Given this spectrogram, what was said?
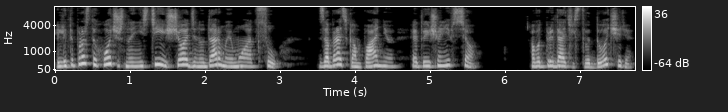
Или ты просто хочешь нанести еще один удар моему отцу? Забрать компанию — это еще не все. А вот предательство дочери...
